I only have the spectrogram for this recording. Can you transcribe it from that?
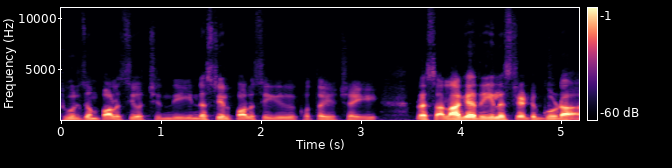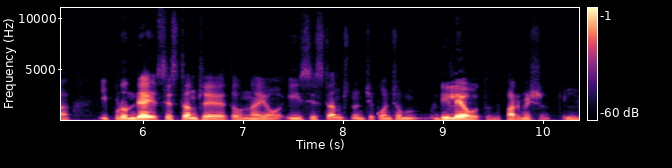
టూరిజం పాలసీ వచ్చింది ఇండస్ట్రియల్ పాలసీ కొత్త వచ్చాయి. ప్లస్ అలాగే రియల్ ఎస్టేట్కి కూడా ఇప్పుడు ఉండే సిస్టమ్స్ ఏవైతే ఉన్నాయో ఈ సిస్టమ్స్ నుంచి కొంచెం డిలే అవుతుంది పర్మిషన్కి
